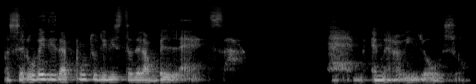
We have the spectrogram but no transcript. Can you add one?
ma se lo vedi dal punto di vista della bellezza, è, è meraviglioso.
